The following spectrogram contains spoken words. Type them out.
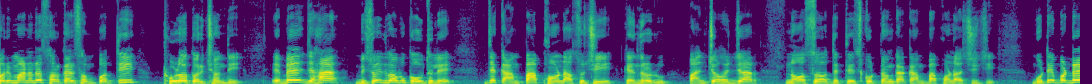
ପରିମାଣରେ ସରକାରୀ ସମ୍ପତ୍ତି ଠୁଳ କରିଛନ୍ତି ଏବେ ଯାହା ବିଶ୍ୱଜିତ ବାବୁ କହୁଥିଲେ ଯେ କାମ୍ପା ଫଣ୍ଡ ଆସୁଛି କେନ୍ଦ୍ରରୁ ପାଞ୍ଚ ହଜାର ନଅଶହ ତେତିଶ କୋଟି ଟଙ୍କା କାମ୍ପା ଫଣ୍ଡ ଆସିଛି ଗୋଟିଏ ପଟେ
